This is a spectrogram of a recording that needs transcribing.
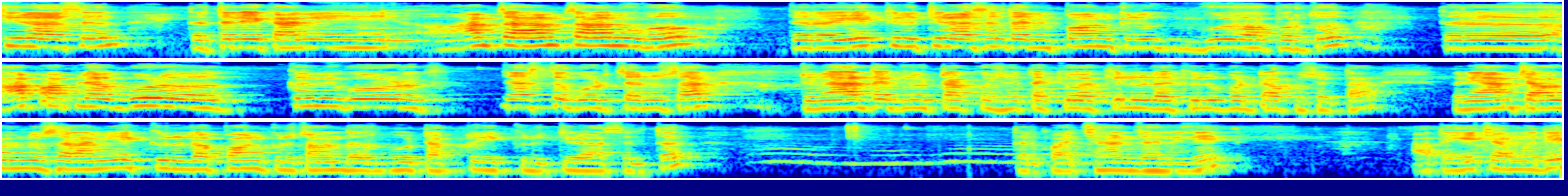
तिळ असेल तर त्याला एक आम्ही आमचा आमचा अनुभव तर एक किलो तिळ असेल तर आम्ही पाऊण किलो गुळ वापरतो. तर आपापल्या गोड कमी गोड जास्त गोडच्यानुसार तुम्ही अर्धा किलो टाकू शकता किंवा किलोला किलो पण टाकू शकता. पण आमच्या आवडीनुसार आम्ही एक किलोला पाऊण किलोचा अंदाज गुळ टाकतो. एक किलो तिळ असेल तर. तर पा छान झालेले आहेत. आता याच्यामध्ये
